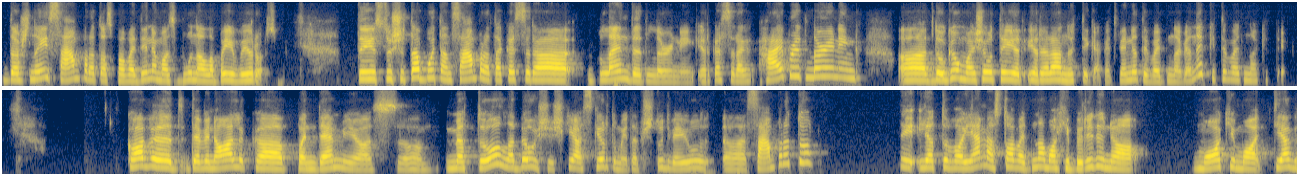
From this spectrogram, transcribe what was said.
dažnai sampratos pavadinimas būna labai įvairus. Tai su šita būtent samprata, kas yra blended learning ir kas yra hybrid learning, daugiau mažiau tai ir, yra nutikę, kad vieni tai vadina vienaip, kiti vadina kitaip. COVID-19 pandemijos metu labiau išiškėjo skirtumai tarp šitų dviejų uh, sampratų. Tai Lietuvoje mes to vadinamo hybridinio mokymo tiek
